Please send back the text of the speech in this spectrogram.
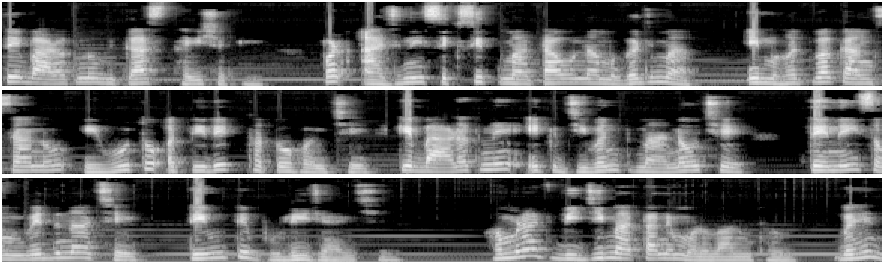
તે બાળકનો વિકાસ થઈ શકે. પણ આજની શિક્ષિત માતાઓના મગજમાં એ મહત્વાકાંક્ષાનો એવો તો અતિરેક થતો હોય છે કે બાળકને એક જીવંત માનવ છે, તેની સંવેદના છે, તેવું તે ભૂલી જાય છે. હમણાં જ બીજી માતાને મળવાનું થયું. બહેન,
